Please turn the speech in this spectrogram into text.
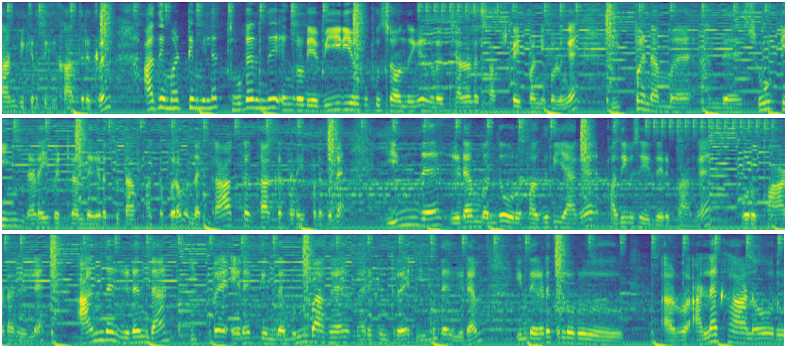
காண்பிக்கிறதுக்கு காத்திருக்கிறேன். அது மட்டும் இல்லை தொடர்ந்து எங்களுடைய வீடியோவுக்கு புதுசாக வந்தீங்க எங்களோட சேனலை சப்ஸ்கிரைப் பண்ணிக்கொள்ளுங்க. இப்போ நம்ம அந்த ஷூட்டிங் நடைபெற்ற அந்த இடத்தை தான் பார்க்க போகிறோம் அந்த காக்க காக்க திரைப்படத்தில் இந்த இடம் வந்து ஒரு பகுதியாக பதிவு செய்திருப்பாங்க. ஒரு பாடலில் அந்த இடம்தான் இப்போ எனக்கு இந்த முன்பாக வருகின்ற இந்த இடம். இந்த இடத்துல ஒரு ஒரு அழகான ஒரு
